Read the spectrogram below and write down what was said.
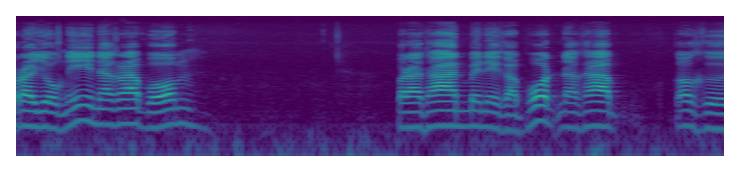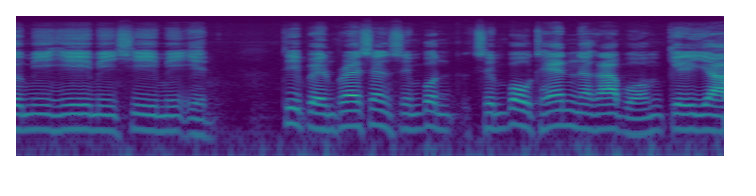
ประโยคนี้นะครับผม ประธานเป็นเอกพจน์นะครับ ก็คือมี he มี she มี it ที่เป็น present simple simple tense นะครับผม กริยา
